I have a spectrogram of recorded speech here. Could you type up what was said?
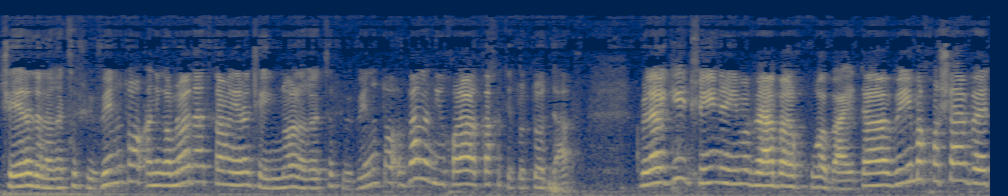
שילד על הרצף יבין אותו. אני גם לא יודעת כמה ילד שאינו על הרצף יבין אותו, אבל אני יכולה לקחת את אותו דף ולהגיד שהנה אימא ואבא הלכו הביתה, ואימא חושבת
